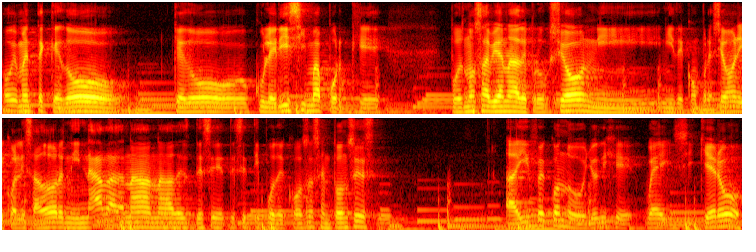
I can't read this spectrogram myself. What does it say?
obviamente quedó, quedó culerísima porque pues no sabía nada de producción, ni, ni de compresión, ni ecualizadores, ni nada, nada, nada de, de, ese, de ese tipo de cosas. Entonces ahí fue cuando yo dije, güey, si quiero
